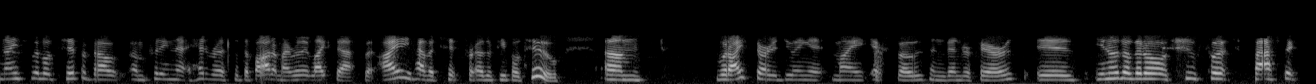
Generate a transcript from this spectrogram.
nice little tip about um, putting that headrest at the bottom. I really like that. But I have a tip for other people too. Um, what I started doing at my expos and vendor fairs is, you know, the little two foot plastic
